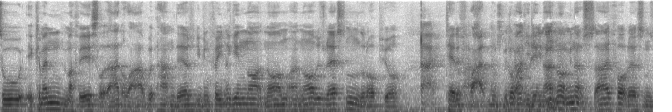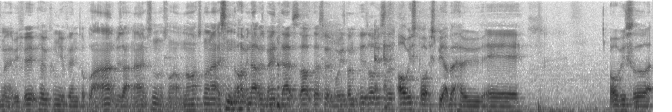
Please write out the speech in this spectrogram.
So it come in my face like that. Like, what happened there? You've been fighting again? No, no, I'm like, no. I was wrestling. They're all pure Aye. terrified. That's we don't want you doing that. No, I mean that's I thought wrestling's meant to be fake. How come you've ended up like that? Was that an accident? It's like no, it's not an accident. No, I mean that was meant. That's that, that's what the boys done. Is obviously always thought to speak about how uh, obviously like,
